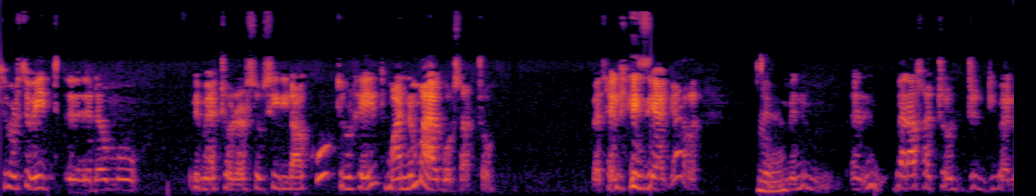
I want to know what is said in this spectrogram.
ትምህርት ቤት ደግሞ እድሜያቸው ደርሶ ሲላኩ ትምህርት ቤት ማንም አያጎርሳቸውም። በተለይ እዚህ ሀገር ምንም በራሳቸው እጅ እንዲበሉ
